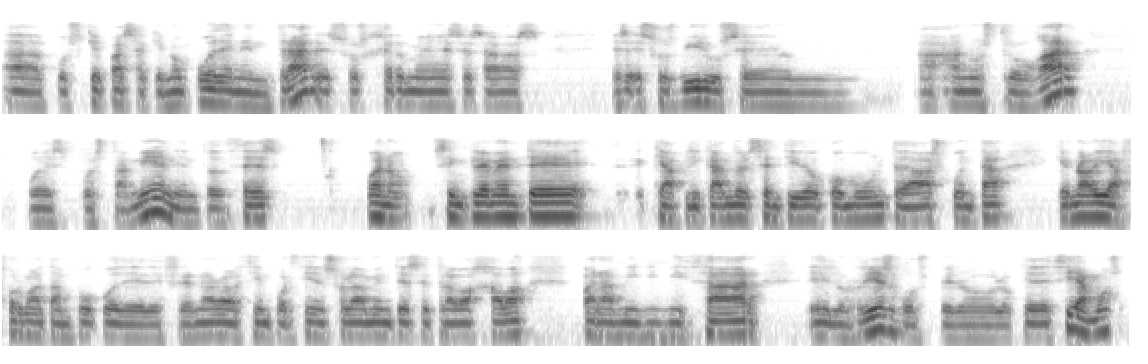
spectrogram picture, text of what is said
Ah, pues, ¿qué pasa? Que no pueden entrar esos germes, esas, esos virus a, nuestro hogar, pues, pues también. Entonces, bueno, simplemente que aplicando el sentido común te dabas cuenta que no había forma tampoco de, de frenarlo al 100%, solamente se trabajaba para minimizar eh, los riesgos, pero lo que decíamos,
